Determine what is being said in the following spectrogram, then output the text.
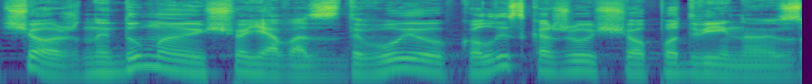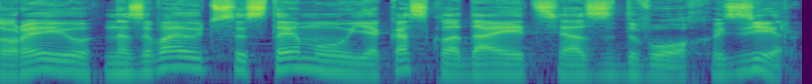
Що ж, не думаю, що я вас здивую, коли скажу, що подвійною зорею називають систему, яка складається з двох зір.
